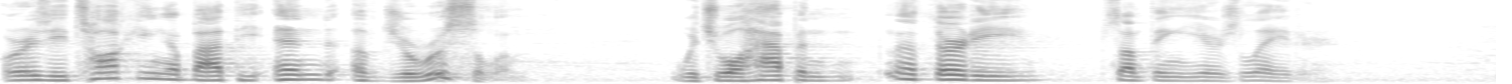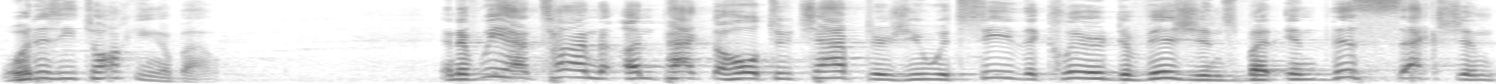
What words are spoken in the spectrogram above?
or is he talking about the end of Jerusalem, which will happen 30 something years later? What is he talking about? And if we had time to unpack the whole two chapters, you would see the clear divisions. But in this section,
